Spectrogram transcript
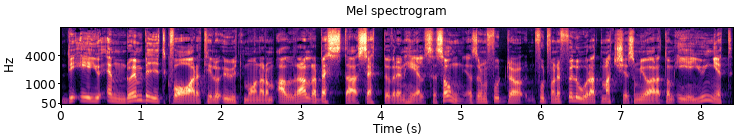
det är ju ändå en bit kvar till att utmana de allra, allra bästa sett över en hel säsong. Alltså de har fortfarande förlorat matcher som gör att de är ju inget,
